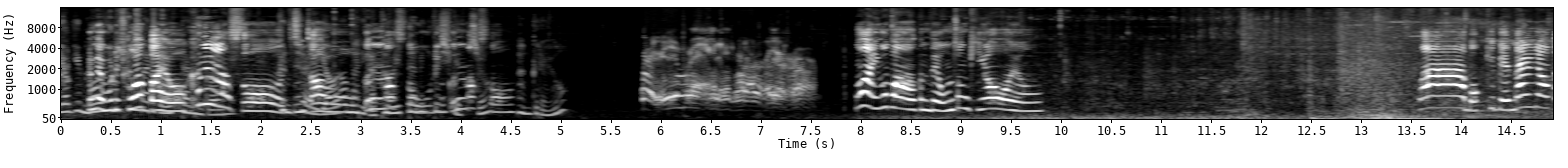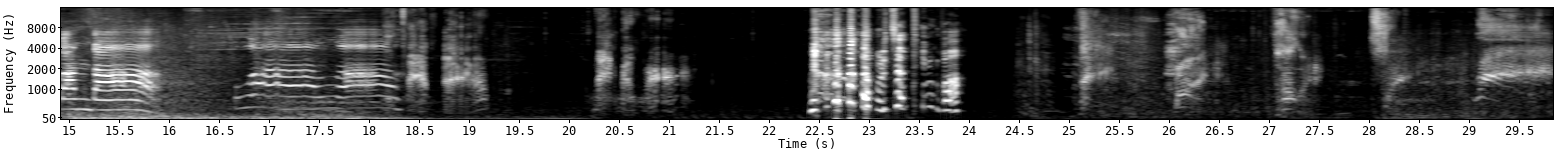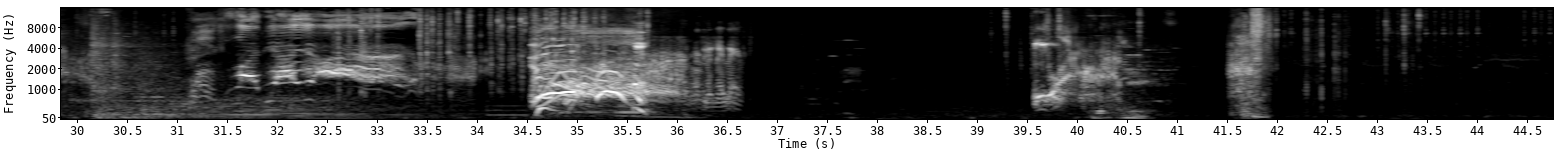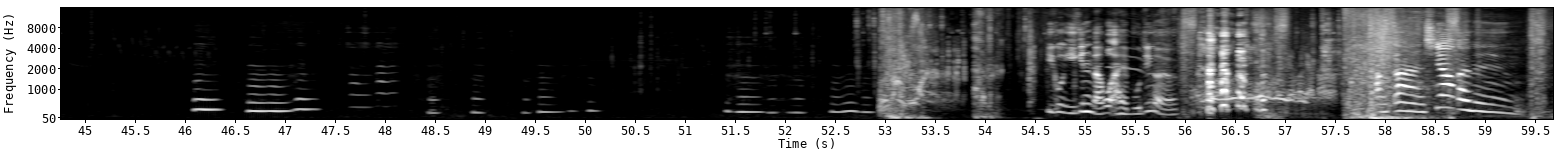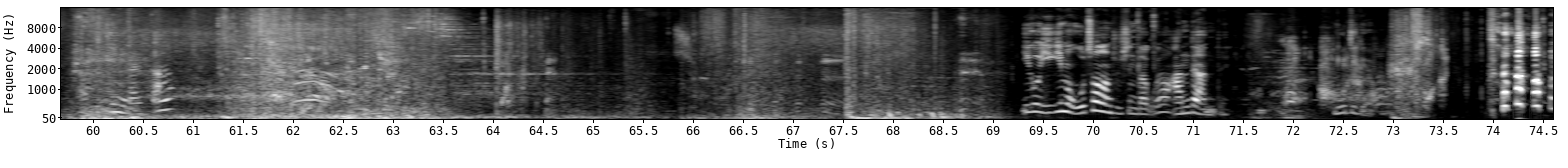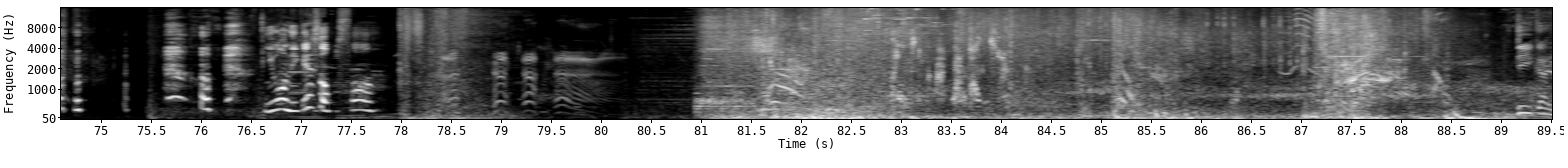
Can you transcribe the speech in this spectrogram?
여기 근데 뭐 우리 조합 봐요. 있다는 큰일 건 났어. 진짜로 끝났어. 뜻이겠죠? 끝났어. 안 그래요? 와 이거 봐. 근데 엄청 귀여워요. 와 먹기 매날려 간다. 우와 우와. 우리 채팅 봐. 이거 이긴다고? 아예 못 이겨요. 잠깐 쉬어가는 느낌이랄까? 이거 이기면 5천원 주신다고요? 안 돼, 안 돼. 못 이겨요. 이건 이길 수 없어.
